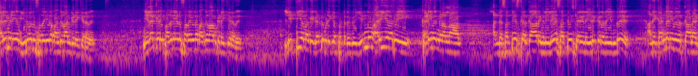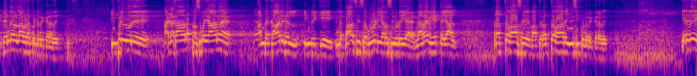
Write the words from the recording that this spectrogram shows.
அலுமினியம் இருபது சதவீதம் அங்குதான் கிடைக்கிறது. நிலக்கரி பதினேழு சதவீதம் அங்குதான் கிடைக்கிறது. லித்தியம் அங்கே கண்டுபிடிக்கப்பட்டிருக்கு. இன்னும் அரிய வகை கனிமங்கள் எல்லாம் அந்த சத்தீஸ்கர் காடுகளிலே சத்தீஸ்கரில் இருக்கிறது என்று அதை கண்டறிவதற்கான டெண்டர் எல்லாம் விடப்பட்டிருக்கிறது. இப்படி ஒரு அழகான பசுமையான அந்த காடுகள் இன்றைக்கு இந்த பாசிச மோடி அரசினுடைய நரவேட்டையால் ரத்த வாசை ரத்த வாடை வீசிக்கொண்டிருக்கிறது. எனவே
